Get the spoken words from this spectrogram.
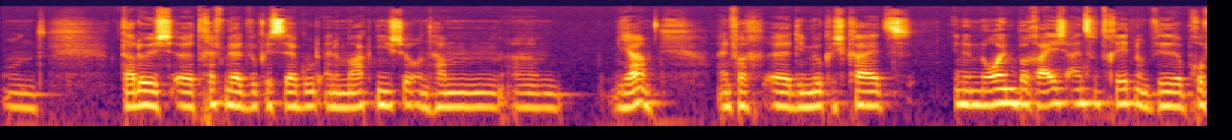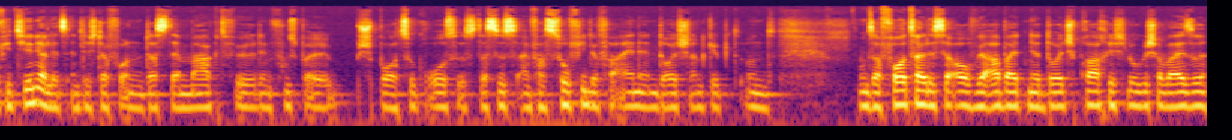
Und dadurch äh, treffen wir halt wirklich sehr gut eine Marktnische und haben ähm, ja einfach äh, die Möglichkeit, in einen neuen Bereich einzutreten. Und wir profitieren ja letztendlich davon, dass der Markt für den Fußballsport so groß ist, dass es einfach so viele Vereine in Deutschland gibt. Und unser Vorteil ist ja auch, wir arbeiten ja deutschsprachig logischerweise,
